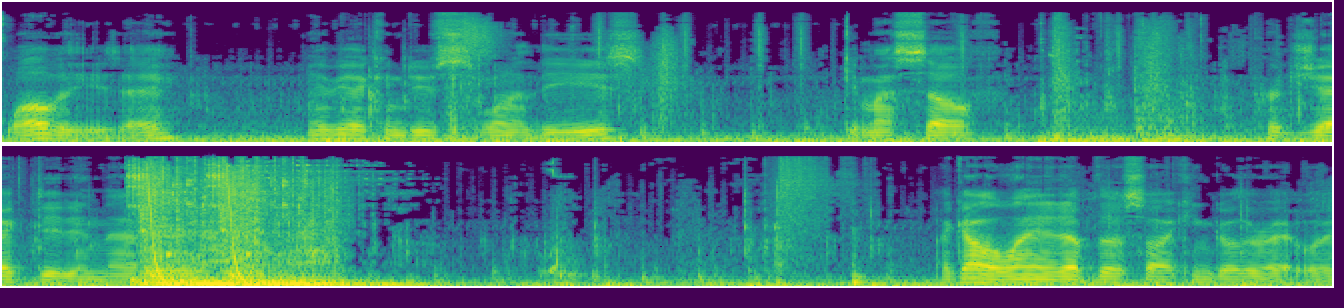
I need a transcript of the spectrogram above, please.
12 of these, eh? Maybe I can do one of these. Get myself projected in that area. I gotta line it up though so I can go the right way.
